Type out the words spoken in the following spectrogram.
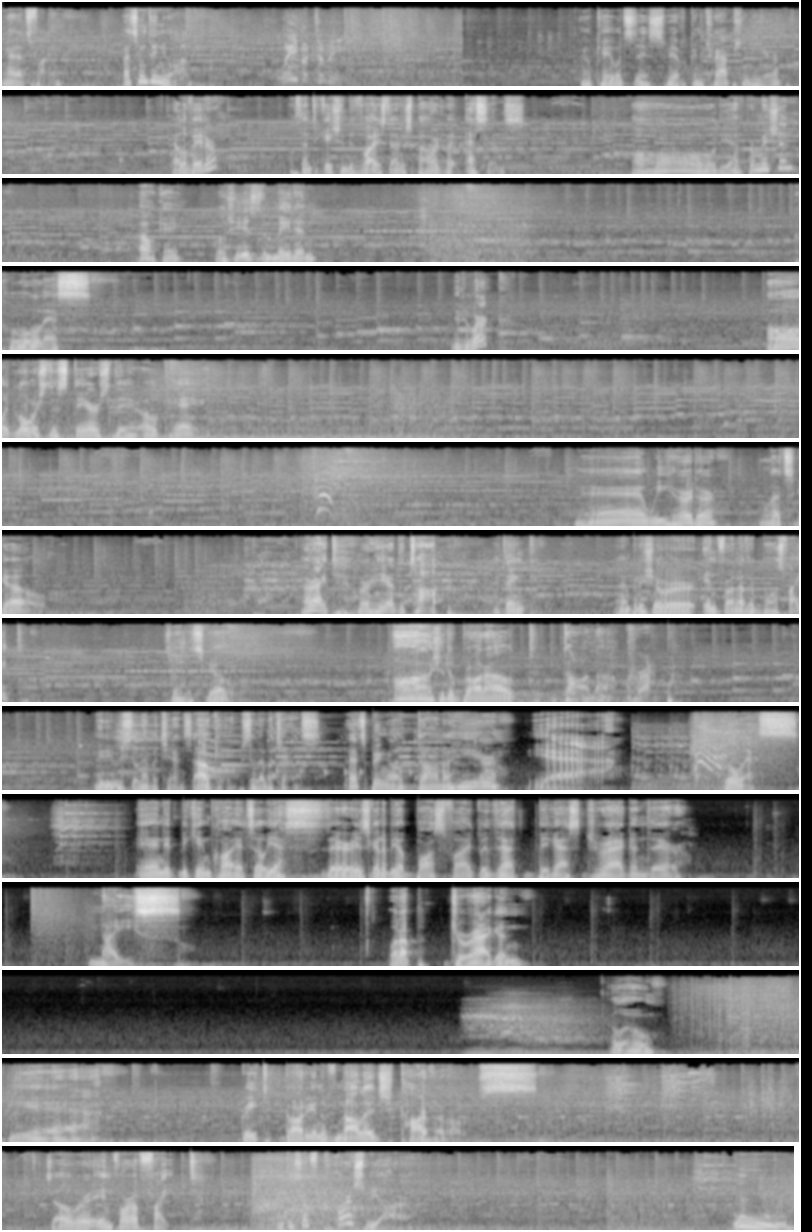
Yeah, that's fine. Let's continue on. Leave it to me. Okay, what's this? We have a contraption here. Elevator? Authentication device that is powered by Essence. Oh, do you have permission? Oh, okay. Well, she is the maiden. Coolness. Did it work? Oh, it lowers the stairs there. Okay. And we heard her. Let's go. Alright, we're here at the top, I think. I'm pretty sure we're in for another boss fight. So let's go. Oh, I should have brought out Dana. Crap. Maybe we still have a chance. Okay, we still have a chance. Let's bring out Dana here. Yeah. Coolness. And it became quiet, so yes, there is gonna be a boss fight with that big ass dragon there. Nice. What up, dragon? Hello. Yeah. Great Guardian of Knowledge, Carveros. So we're in for a fight. Because of course we are. Ooh.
